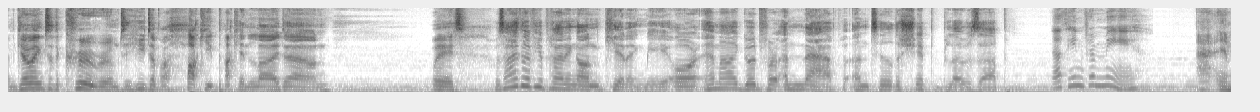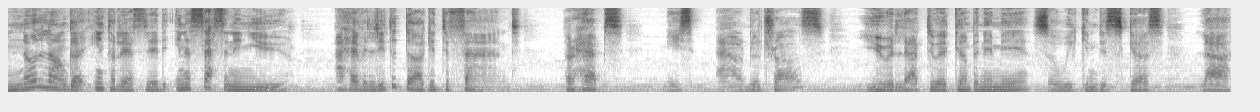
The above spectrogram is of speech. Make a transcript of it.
I'm going to the crew room to heat up a hockey puck and lie down. Wait, was either of you planning on killing me, or am I good for a nap until the ship blows up? Nothing from me. I am no longer interested in assassinating you. I have a little target to find. Perhaps, Miss Albatross, you would like to accompany me so we can discuss la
